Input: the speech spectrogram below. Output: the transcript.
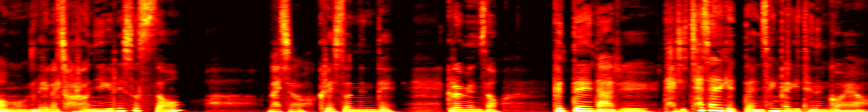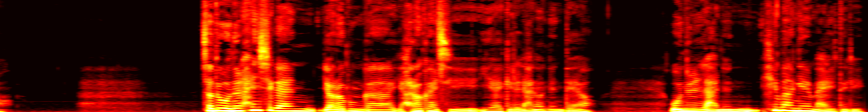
어머, 내가 저런 얘기를 했었어? 맞아, 그랬었는데. 그러면서 그때 나를 다시 찾아야겠다는 생각이 드는 거예요. 저도 오늘 한 시간 여러분과 여러 가지 이야기를 나눴는데요. 오늘 나눈 희망의 말들이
